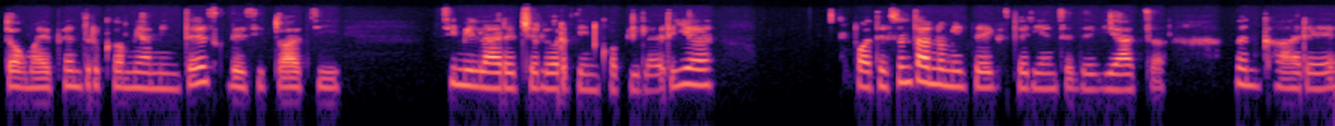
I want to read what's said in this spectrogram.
tocmai pentru că mi-amintesc de situații similare celor din copilărie, Poate sunt anumite experiențe de viață în care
